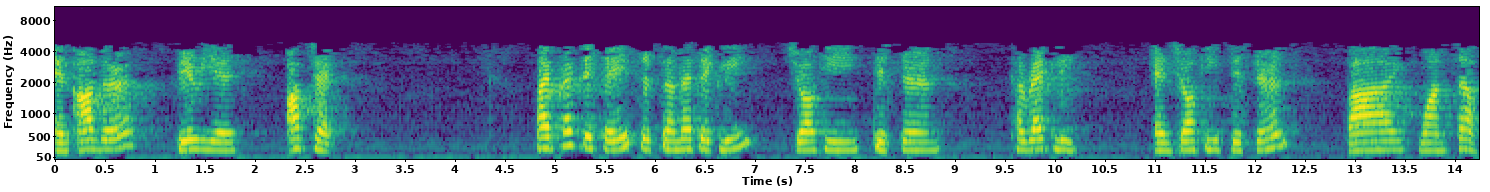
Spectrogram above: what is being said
and other various objects. By practicing systematically, yogi discerns correctly, and yogi discerns by oneself,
